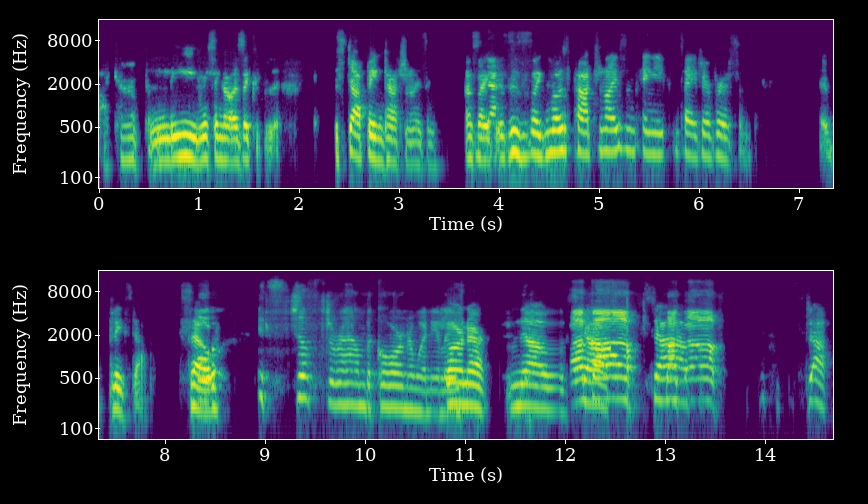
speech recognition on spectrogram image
I can't believe you're saying. I was like, stop being patronizing. I was like, Yeah. this is like the most patronizing thing you can say to a person. Please stop. So it's just around the corner when you leave. corner, no, Fuck stop, up! stop. Fuck up! stop,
